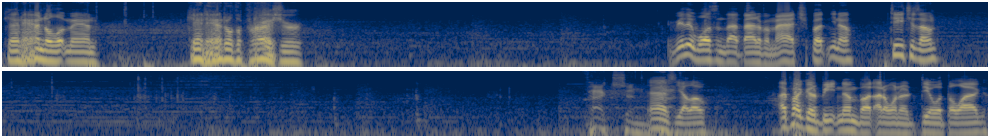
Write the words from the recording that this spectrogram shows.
can't handle it, man. Can't handle the pressure. It really wasn't that bad of a match, but, you know, to each his own. Faction. Eh, yellow. I probably could have beaten him, but I don't want to deal with the lag.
